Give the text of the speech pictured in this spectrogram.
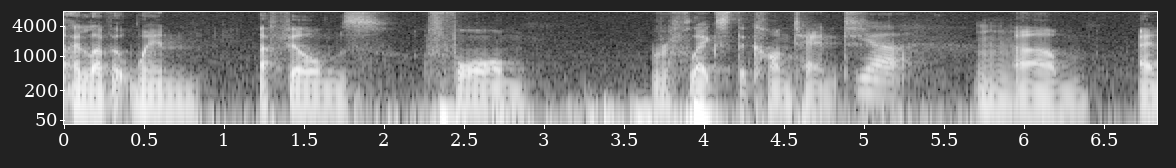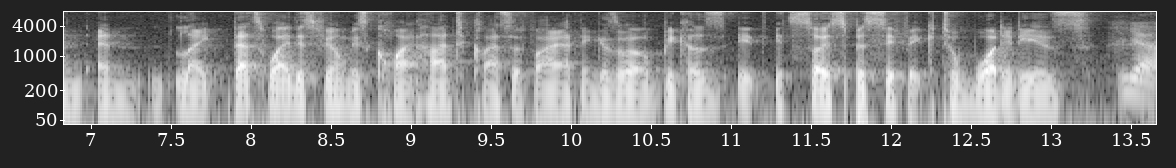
I love it when a film's form reflects the content. Yeah, Mm. um, and and like that's why this film is quite hard to classify, I think, as well, because it, it's so specific to what it is. yeah,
